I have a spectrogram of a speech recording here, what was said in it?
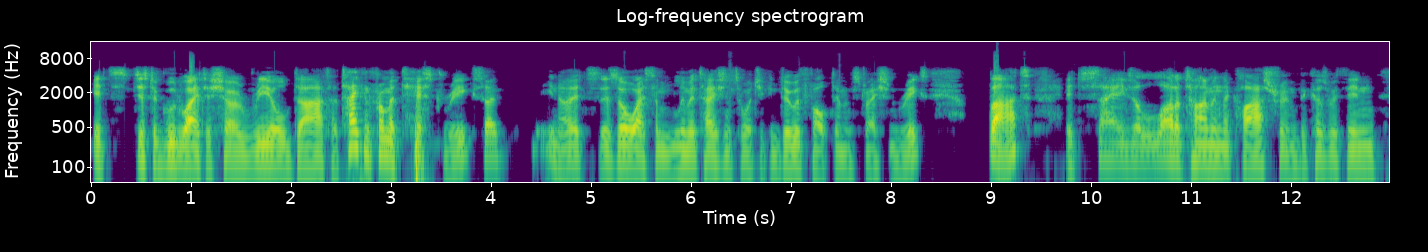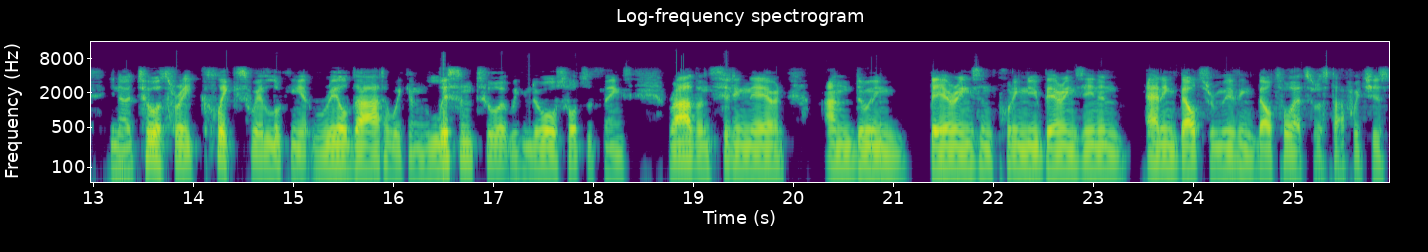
it's just a good way to show real data taken from a test rig. So you know, there's always some limitations to what you can do with fault demonstration rigs. But it saves a lot of time in the classroom because within you know two or three clicks we're looking at real data. We can listen to it. We can do all sorts of things rather than sitting there and undoing bearings and putting new bearings in and adding belts, removing belts, all that sort of stuff, which is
